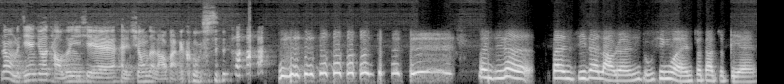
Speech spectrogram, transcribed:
那我们今天就要讨论一些很凶的老板的故事。本集的本集的老人读新闻就到这边。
